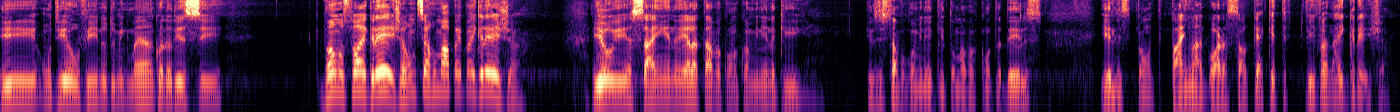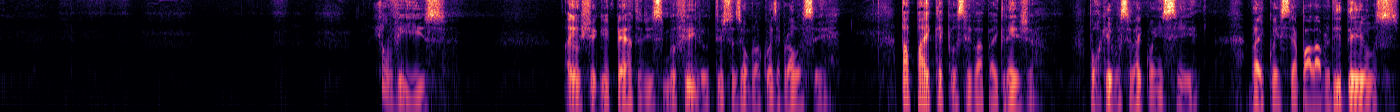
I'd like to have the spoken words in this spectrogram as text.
E um dia eu vi no domingo de manhã, quando eu disse, vamos para a igreja, vamos se arrumar para ir para a igreja. E eu ia saindo e ela estava com, com a menina que, eles estavam com a menina que tomava conta deles. E eles, pronto, pai agora só quer que viva na igreja. Eu vi isso. Aí eu cheguei perto e disse: Meu filho, deixa eu dizer uma coisa para você. Papai quer que você vá para a igreja, porque você vai conhecer, vai conhecer a palavra de Deus,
